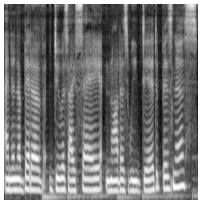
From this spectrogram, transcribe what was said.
And in a bit of do as I say, not as we did business,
